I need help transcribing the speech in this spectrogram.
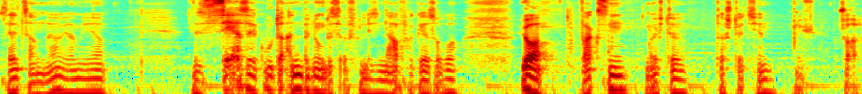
Seltsam, ne? Wir haben hier eine sehr, sehr gute Anbindung des öffentlichen Nahverkehrs. Aber ja, wachsen möchte das Städtchen nicht. Schade.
